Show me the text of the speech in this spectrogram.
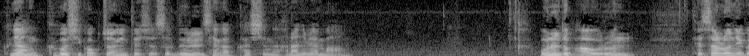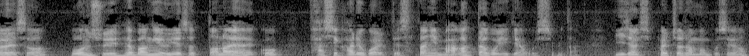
그냥 그것이 걱정이 되셔서 늘 생각하시는 하나님의 마음. 오늘도 바울은 데살로니가에서 원수의 회방에 의해서 떠나야 했고 다시 가려고 할 때 사단이 막았다고 얘기하고 있습니다. 2장 18절 한번 보세요.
